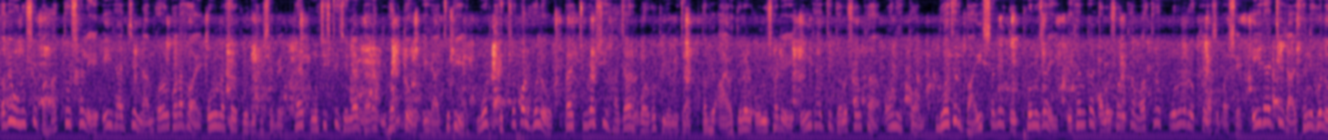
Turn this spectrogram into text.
তবে উনিশশো বাহাত্তর সালে এই রাজ্যের নামকরণ করা হয় অরুণাচল প্রদেশ হিসেবে। প্রায় পঁচিশটি জেলার দ্বারা বিভক্ত এই রাজ্যটির মোট ক্ষেত্রফল হল প্রায় চুরাশি হাজার বর্গ কিলোমিটার। তবে আয়তনের অনুসারে এই রাজ্যের জনসংখ্যা অনেক কম। দু বাইশ সালের তথ্য অনুযায়ী এখানকার জনসংখ্যা মাত্র পনেরো লক্ষের আশেপাশে। এই রাজ্যের রাজধানী হলো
